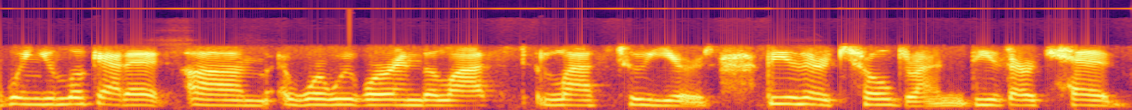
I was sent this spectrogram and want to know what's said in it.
When you look at it, um, where we were in the last last two years, these are children, these are kids.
